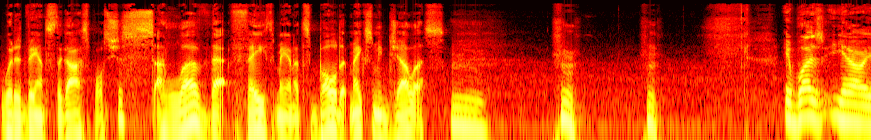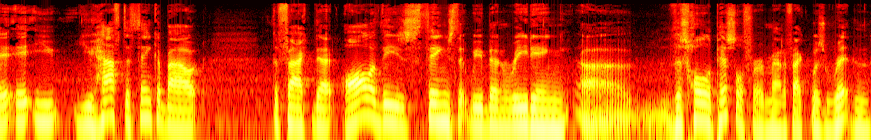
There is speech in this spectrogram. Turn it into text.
would advance the gospel. It's just I love that faith, man. It's bold. It makes me jealous. Mm. Hmm. Hmm. It was, you know, it, it, you you have to think about the fact that all of these things that we've been reading, uh, this whole epistle, for a matter of fact, was written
